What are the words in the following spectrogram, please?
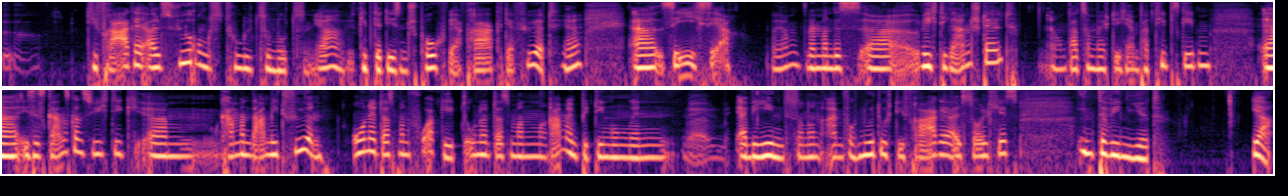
äh, die Frage als Führungstool zu nutzen. Ja, es gibt ja diesen Spruch, wer fragt, der führt. Ja, äh, sehe ich sehr. Ja, wenn man das äh, richtig anstellt, und dazu möchte ich ein paar Tipps geben, äh, ist es ganz, ganz wichtig, ähm, kann man damit führen, ohne dass man vorgibt, ohne dass man Rahmenbedingungen äh, erwähnt, sondern einfach nur durch die Frage als solches interveniert. Ja,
